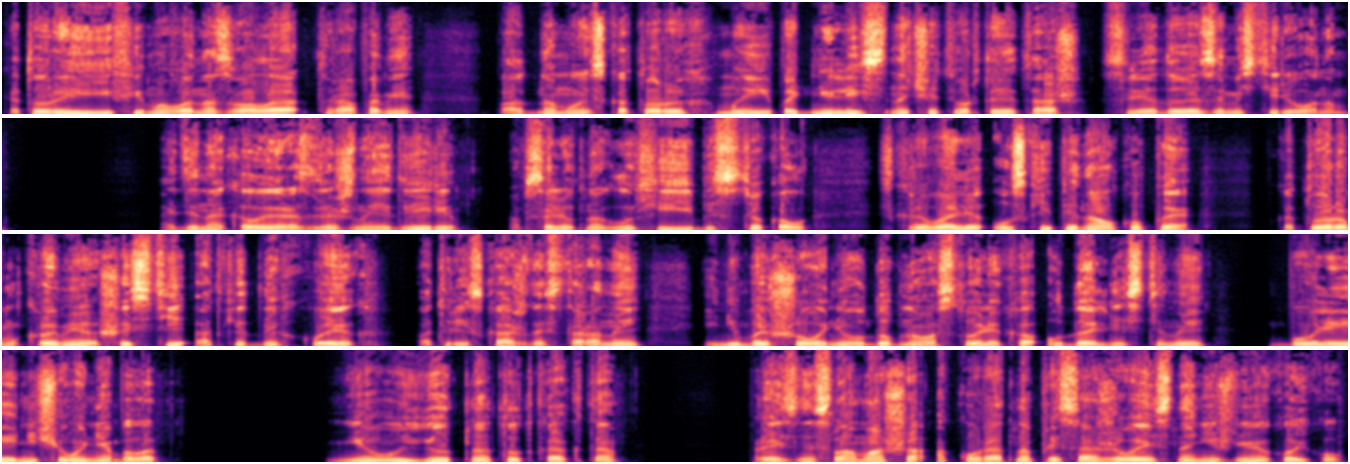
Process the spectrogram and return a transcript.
которые Ефимова назвала трапами, по одному из которых мы и поднялись на четвертый этаж, следуя за Мистерионом. Одинаковые раздвижные двери, абсолютно глухие и без стекол, скрывали узкий пенал купе, в котором, кроме шести откидных коек, по три с каждой стороны, и небольшого неудобного столика у дальней стены, более ничего не было. «Неуютно тут как-то», — произнесла Маша, аккуратно присаживаясь на нижнюю койку.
